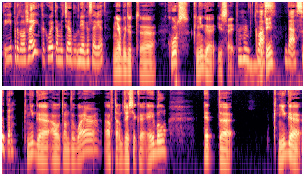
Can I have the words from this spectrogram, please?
И продолжай, какой там у тебя был мега-совет? У меня будет э, курс, книга и сайт. Угу, класс, Окей? да, супер. Книга Out on the Wire, автор Джессика Эйбл. Это книга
